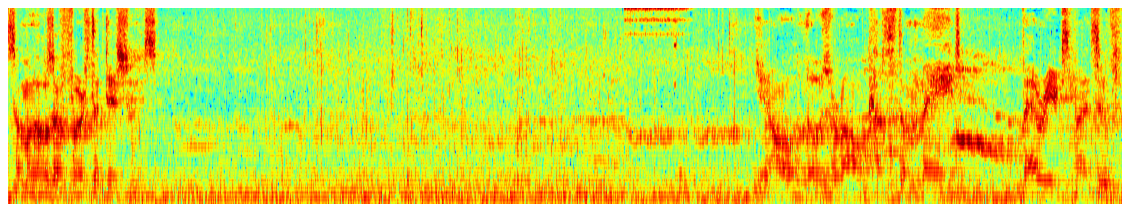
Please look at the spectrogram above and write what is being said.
Some of those are first editions. You know, those are all custom made. Very expensive.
